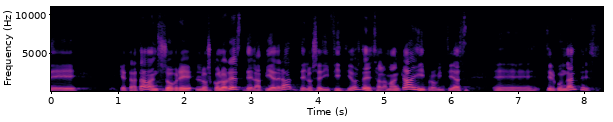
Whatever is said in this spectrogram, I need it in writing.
que trataban sobre los colores de la piedra de los edificios de Salamanca y provincias eh, circundantes.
